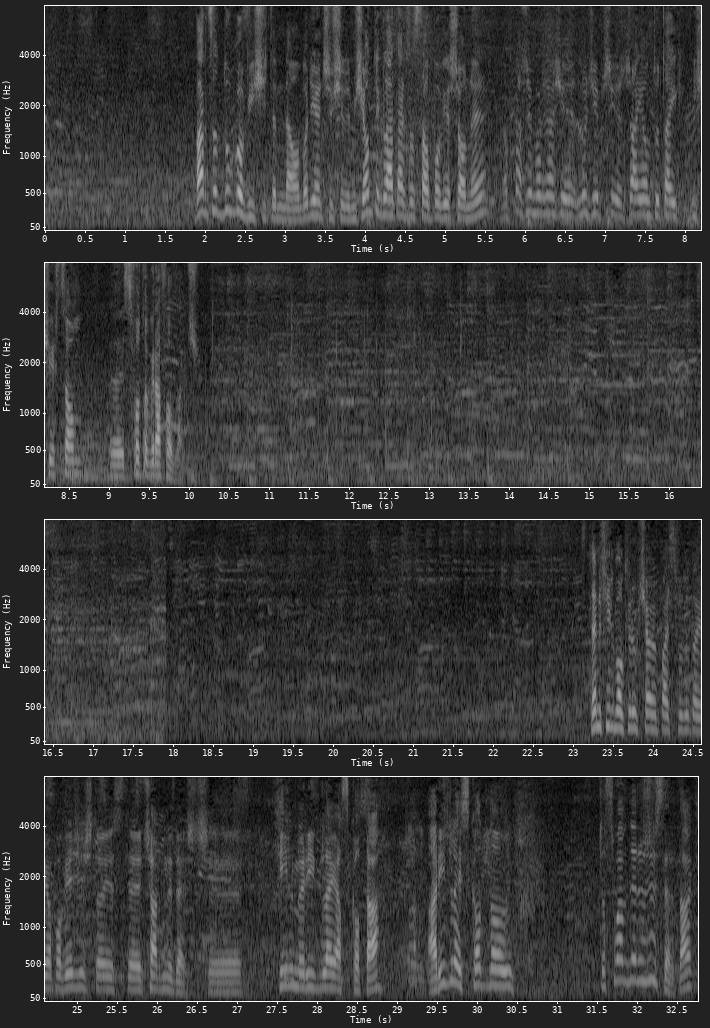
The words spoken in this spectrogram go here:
Bardzo długo wisi ten neon, bo nie wiem, czy w 70 latach został powieszony. No w każdym razie ludzie przyjeżdżają tutaj i się chcą e, sfotografować. Ten film, o którym chciałem Państwu tutaj opowiedzieć, to jest e, Czarny deszcz. E, Film Ridleya Scotta. A Ridley Scott, no, to sławny reżyser, tak?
